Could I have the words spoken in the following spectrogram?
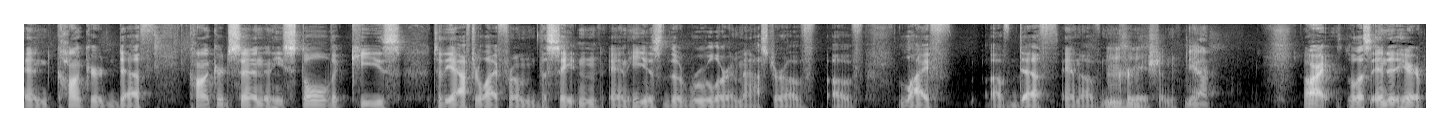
and conquered death conquered sin and he stole the keys to the afterlife from the Satan, and he is the ruler and master of of life, of death, and of new mm-hmm. creation. Yeah. All right, so let's end it here.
